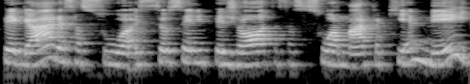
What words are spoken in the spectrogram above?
pegar essa sua, esse seu CNPJ, essa sua marca que é MEI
